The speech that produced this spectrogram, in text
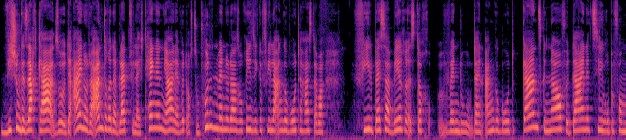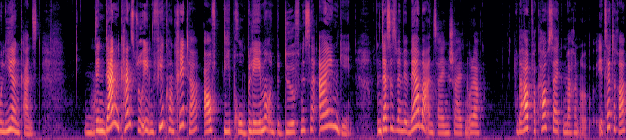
Wie schon gesagt, klar, so der eine oder andere, der bleibt vielleicht hängen, ja, der wird auch zum Kunden, wenn du da so riesige viele Angebote hast, aber viel besser wäre es doch, wenn du dein Angebot ganz genau für deine Zielgruppe formulieren kannst. Denn dann kannst du eben viel konkreter auf die Probleme und Bedürfnisse eingehen. Und das ist, wenn wir Werbeanzeigen schalten oder überhaupt Verkaufsseiten machen etc.,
